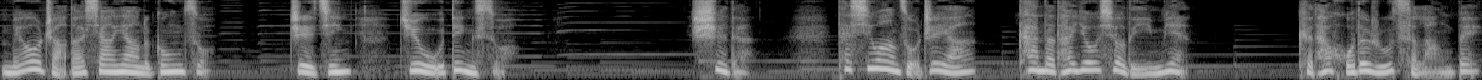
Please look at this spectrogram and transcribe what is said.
没有找到像样的工作，至今居无定所。是的，他希望左志阳看到他优秀的一面，可他活得如此狼狈，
